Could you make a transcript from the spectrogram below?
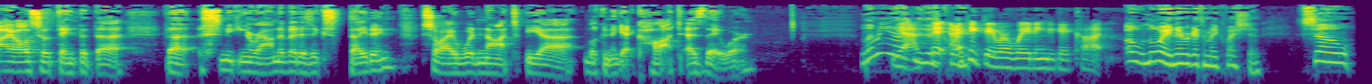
I also think that the the sneaking around of it is exciting. So I would not be uh, looking to get caught as they were. Let me ask Yeah, you this they, question. I think they were waiting to get caught. Oh, Lauri, I never got to my question. So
